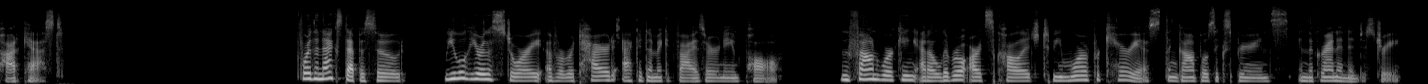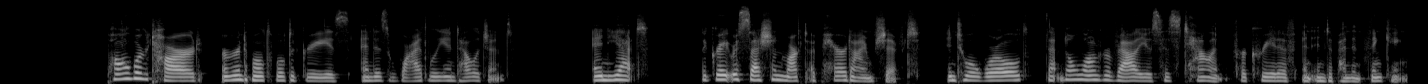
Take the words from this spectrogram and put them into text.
podcast. For the next episode, we will hear the story of a retired academic advisor named Paul, who found working at a liberal arts college to be more precarious than Gampo's experience in the granite industry. Paul worked hard, earned multiple degrees, and is widely intelligent. And yet, the Great Recession marked a paradigm shift into a world that no longer values his talent for creative and independent thinking.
